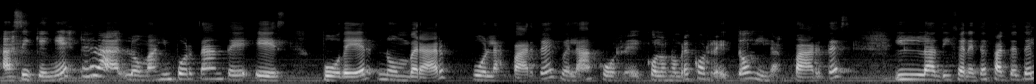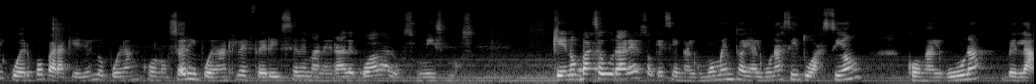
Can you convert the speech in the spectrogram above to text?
Así que en esta edad lo más importante es poder nombrar por las partes, ¿verdad? Corre, con los nombres correctos y las partes, las diferentes partes del cuerpo para que ellos lo puedan conocer y puedan referirse de manera adecuada a los mismos. ¿Qué nos va a asegurar eso? Que si en algún momento hay alguna situación con alguna, ¿verdad?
